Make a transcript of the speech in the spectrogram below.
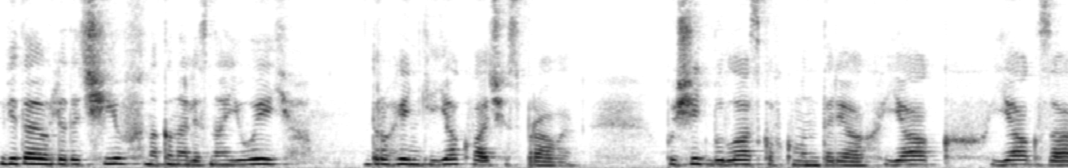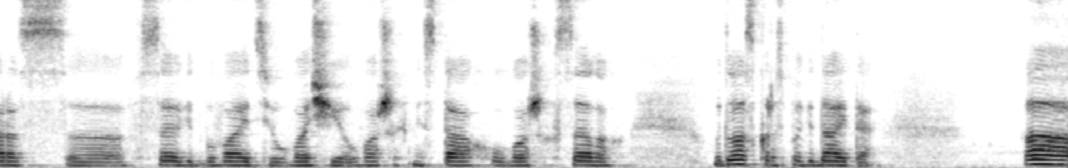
Вітаю глядачів на каналі Знаю.ua. Дорогенькі, як ваші справи? Пишіть, будь ласка, в коментарях, як, як зараз е, все відбувається у, ваші, у ваших містах, у ваших селах. Будь ласка, розповідайте. Е,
